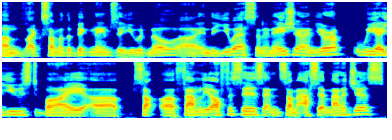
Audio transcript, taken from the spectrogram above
Um, like some of the big names that you would know uh, in the US and in Asia and Europe. We are used by uh, uh, family offices and some asset managers.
